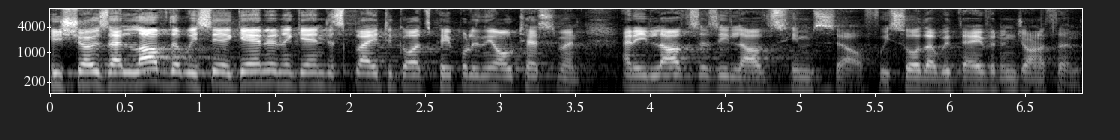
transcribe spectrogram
he shows that love that we see again and again displayed to God's people in the Old Testament. And he loves as he loves himself. We saw that with David and Jonathan.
